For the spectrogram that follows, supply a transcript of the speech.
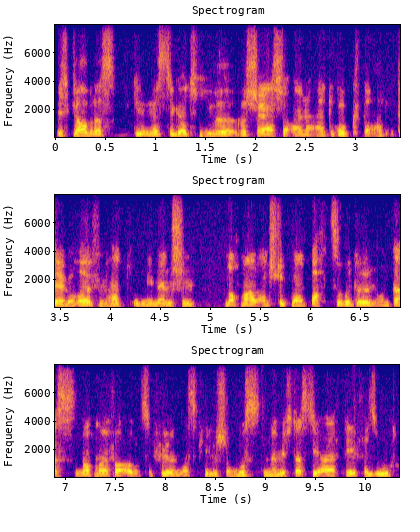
Ich glaube, dass die investigative Recherche eine Art Druck war, der geholfen hat, um die Menschen nochmal ein Stück weit wach zu rütteln und das nochmal vor Augen zu führen, was viele schon wussten, nämlich dass die AfD versucht,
